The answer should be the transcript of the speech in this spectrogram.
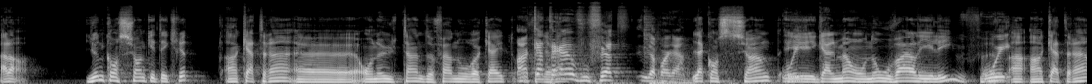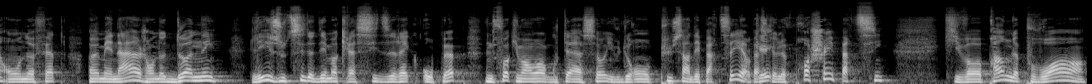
Alors, il y a une constitution qui est écrite. En quatre ans, euh, on a eu le temps de faire nos requêtes. En quatre ans, vous faites le programme. La constituante Oui. et également, on a ouvert les livres. Euh, Oui. en, en quatre ans, on a fait un ménage. On a donné les outils de démocratie directe au peuple. Une fois qu'ils vont avoir goûté à ça, ils ne voudront plus s'en départir parce que le prochain parti qui va prendre le pouvoir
